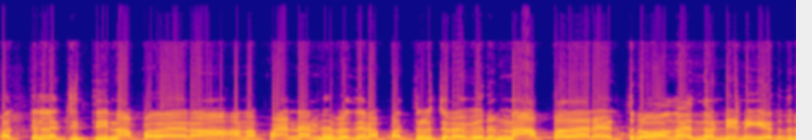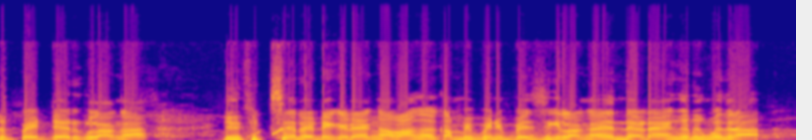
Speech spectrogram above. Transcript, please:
பத்து லட்சத்தி நாற்பதாயிரம் ஆனால் ஃபைனான்ஸ் பார்த்தீங்கன்னா பத்து லட்ச ரூபா. வெறும் நாற்பதாயிரம் எடுத்துருவாங்க இந்த வண்டி நீங்கள் எடுத்துகிட்டு போயிட்டே இருக்கலாங்க. இது ஃபிக்ஸட் ரேட்டு கிடையாங்க. வாங்க கம்மி பண்ணி பேசிக்கலாங்க. இந்த இடம் எங்கிருக்கு பார்த்தீங்கன்னா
